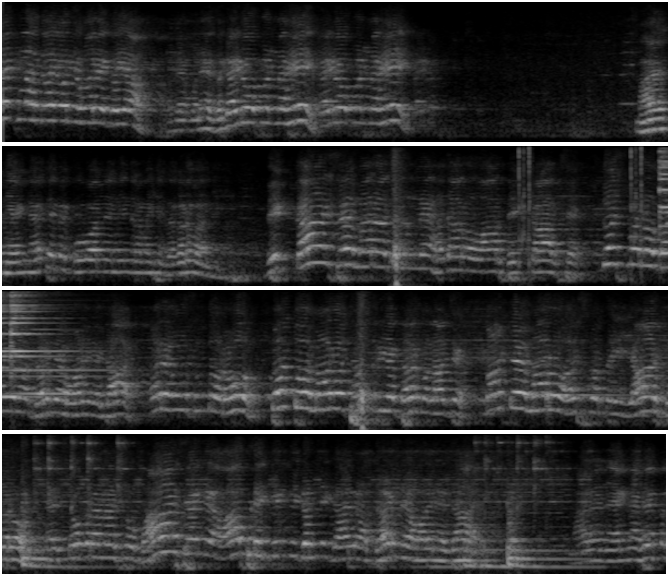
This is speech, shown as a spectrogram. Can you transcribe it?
એકલા ગાયોને વારે ગયા. અને મને જગાડ્યો પણ નહીં, કાઢ્યો પણ નહીં. મહારાજની આજ્ઞા હતી કે કુંવરને નિંદ્રામાંથી ઝઘડવા નહીં ધિક્કાર છે મારા જન્મને હજારો વાર ધિક્કાર છે. દુશ્મનો ગાયોના ધર્મને વાળીને જાય. અરે હું સુતો રહું તો તો મારો ક્ષત્રિય ધર્મ લાજે. માટે મારો અશ્વ તૈયાર કરો. એ છોકરાના શું ભાર છે કે આપણી કીર્તિ ગમતી ગાયોના ધર્મને વાળીને જાય. મહારાજની આજ્ઞા છે કે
